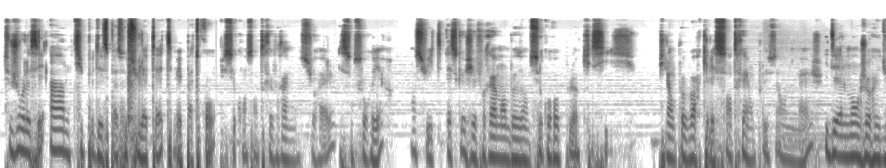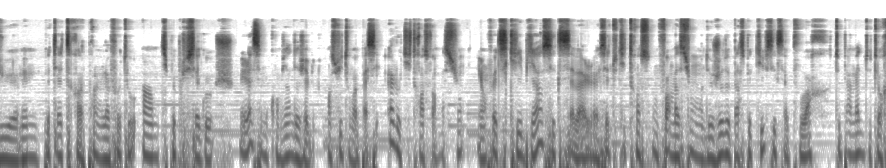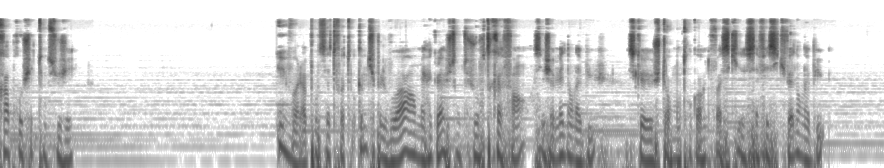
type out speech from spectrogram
Toujours laisser un petit peu d'espace au-dessus de la tête, mais pas trop, puis se concentrer vraiment sur elle et son sourire. Ensuite, est-ce que j'ai vraiment besoin de ce gros bloc ici? Puis là, on peut voir qu'elle est centrée en plus en image. Idéalement, j'aurais dû euh, même peut-être prendre la photo un petit peu plus à gauche. Mais là, ça me convient déjà bien. Ensuite, on va passer à l'outil transformation. Et en fait, ce qui est bien, c'est que ça va, cet outil de transformation de jeu de perspective, c'est que ça va pouvoir te permettre de te rapprocher de ton sujet. Et voilà pour cette photo. Comme tu peux le voir, mes réglages sont toujours très fins, c'est jamais dans l'abus. Parce que je te remontre encore une fois ce que ça fait si tu vas dans l'abus.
